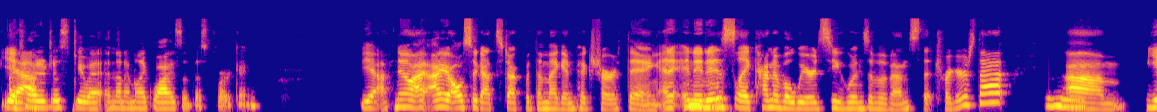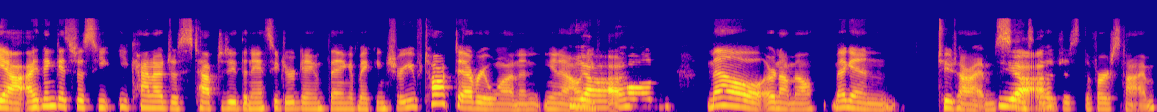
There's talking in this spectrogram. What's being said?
Yeah. I try to just do it and then I'm like, why isn't this working? yeah no I, I also got stuck with the megan picture thing and, and it Mhm. is like kind of a weird sequence of events that triggers that Mhm. um yeah i think it's just you, you kind of just have to do the nancy drew game thing of making sure you've talked to everyone and you know Yeah. you've called mel or not mel megan two times Yeah. instead of just the first time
